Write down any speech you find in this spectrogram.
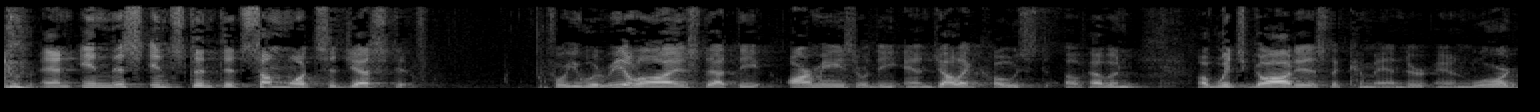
and in this instant, it's somewhat suggestive, for you would realize that the armies or the angelic host of heaven, of which God is the commander and Lord,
